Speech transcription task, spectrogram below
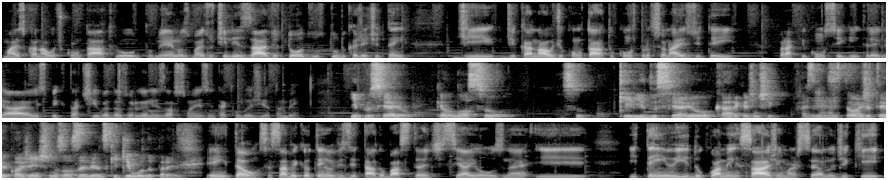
mais canal de contato, outro menos, mas utilizar de todos, tudo que a gente tem de, de canal de contato com os profissionais de TI para que consiga entregar a expectativa das organizações em tecnologia também. E para o CIO, que é o nosso, nosso querido CIO, o cara que a gente faz uhum. questão de ter com a gente nos nossos eventos, o que, que muda para ele? Então, você sabe que eu tenho visitado bastante CIOs, né? E e tenho ido com a mensagem, Marcelo, de que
